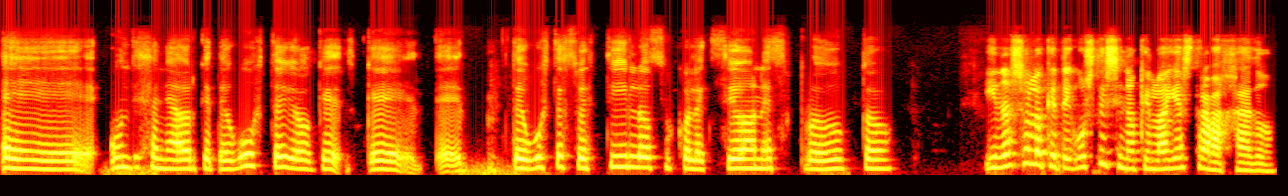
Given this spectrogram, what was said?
eh, un diseñador que te guste o que, eh, te guste su estilo, sus colecciones, sus productos. Y no solo que te guste, sino que lo hayas trabajado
